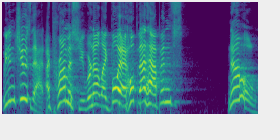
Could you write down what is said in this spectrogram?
We didn't choose that. I promise you. We're not like, boy, I hope that happens. No.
